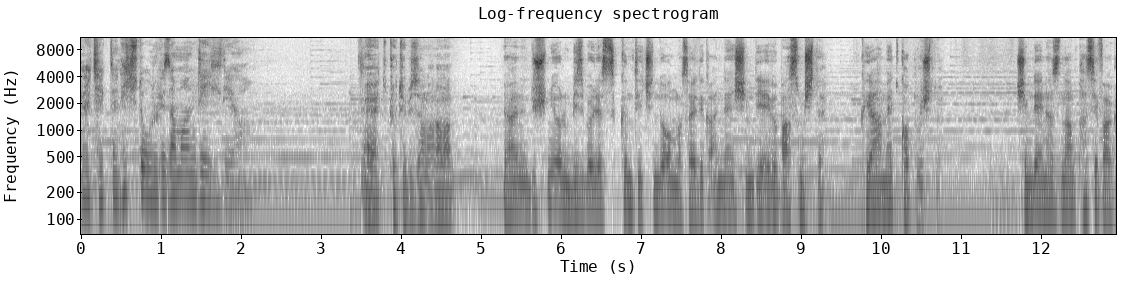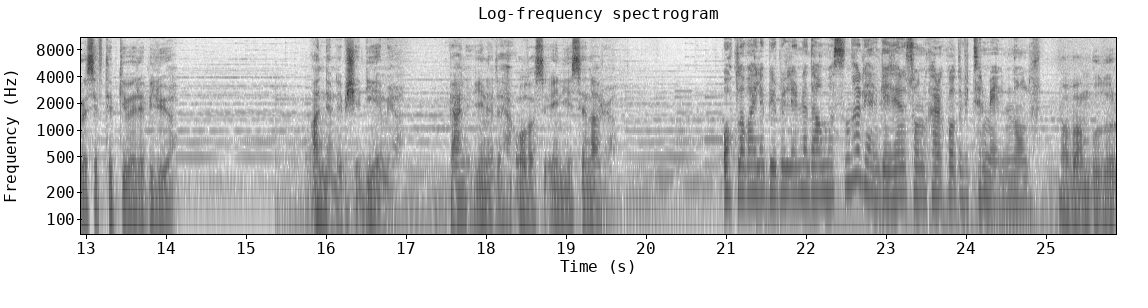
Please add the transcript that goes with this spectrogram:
Gerçekten hiç doğru bir zaman değildi ya. Evet kötü bir zaman ama yani düşünüyorum biz böyle sıkıntı içinde olmasaydık annen şimdi evi basmıştı. Kıyamet kopmuştu. Şimdi en azından pasif agresif tepki verebiliyor. Annem de bir şey diyemiyor. Yani yine de olası en iyi senaryo. Oklavayla birbirlerine dalmasınlar yani gecenin sonunu karakolda bitirmeyelim ne olur. Babam bulur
